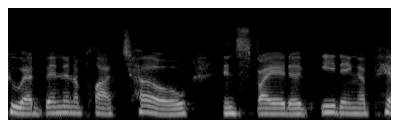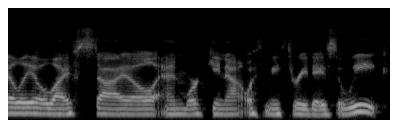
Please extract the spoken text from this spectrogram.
who had been in a plateau in spite of eating a paleo lifestyle and working out with me three days a week.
